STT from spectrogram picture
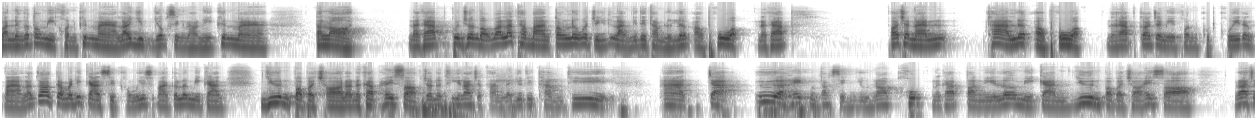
วันหนึ่งก็ต้องมีคนขึ้นมา แล้วหยิบยกสิ่งเหล่านี้ขึ้นมาตลอด นะครับ คุณชวนบอกว่ารัฐบาลต้องเลือกว่าจะยึดหลักนิติธรรมหรือเลือกเอาพวกนะครับ เพราะฉะนั้นถ้าเลือกเอาพวกนะครับ ก็จะมีคนขุดคุยต่างๆ แล้วก็กรรมธิการสิทธิ์ของวุฒิสภาก็เริ่มมีการยื่นปปชแล้วนะครับ ให้สอบเจ้าหน้าที่ราชทัณฑ์และยุติธรรมที่อาจจะเอื้อให้คุณทักษิณอยู่นอกคุกนะครับ ตอนนี้เริ่มมีการยื่นปปชให้สอบ ราช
